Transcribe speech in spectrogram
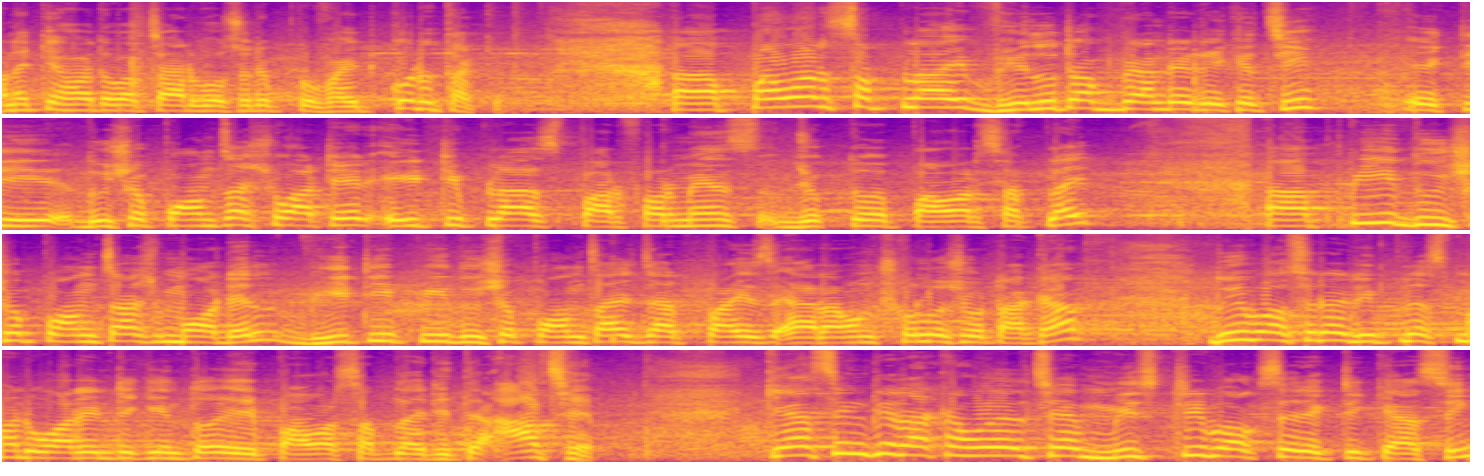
অনেকে হয়তো বা চার বছরে প্রোভাইড করে থাকে। পাওয়ার সাপ্লাই ভ্যালুটপ ব্র্যান্ডের রেখেছি। একটি দুশো পঞ্চাশ ওয়াটের এইটটি প্লাস পারফরমেন্স যুক্ত পাওয়ার সাপ্লাই পি দুইশো পঞ্চাশ মডেল ভিটি পি দুশো পঞ্চাশ, যার প্রাইস অ্যারাউন্ড ষোলোশো টাকা। দুই বছরের রিপ্লেসমেন্ট ওয়ারেন্টি কিন্তু এই পাওয়ার সাপ্লাইটিতে আছে। ক্যাসিংটি রাখা হয়েছে মিস্ট্রি বক্সের একটি ক্যাসিং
